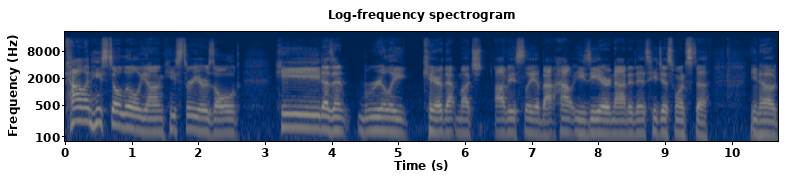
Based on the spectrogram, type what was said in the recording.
Colin, he's still a little young. He's three years old. He doesn't really care that much, obviously, about how easy or not it is. He just wants to, you know,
